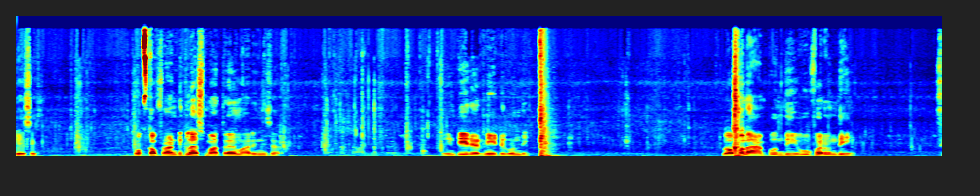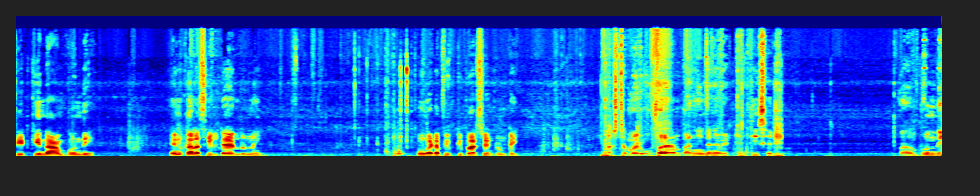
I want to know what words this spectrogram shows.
వేసి. ఒక్క ఫ్రంట్ గ్లాస్ మాత్రమే మారింది సార్. ఇంటీరియర్ నీట్గా ఉంది. లోపల యాంప్ ఉంది ఊఫర్ ఉంది సీట్ కింద యాంప్ ఉంది. వెనకాల సిల్ టైర్లు ఉన్నాయి. ముంగట ఫిఫ్టీ పర్సెంట్ ఉంటాయి. కస్టమర్ ఊఫర్ యాంప్ అని నిన్ననే పెట్టింది తీసేది యాంప్ ఉంది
